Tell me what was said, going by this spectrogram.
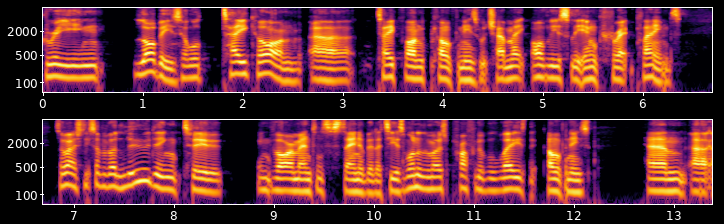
green lobbies who will take on uh, take on companies which have make obviously incorrect claims. So actually, sort of alluding to environmental sustainability is one of the most profitable ways that companies can uh,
